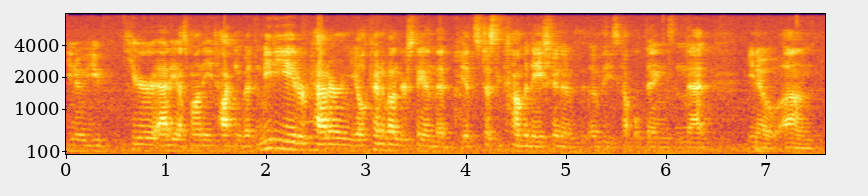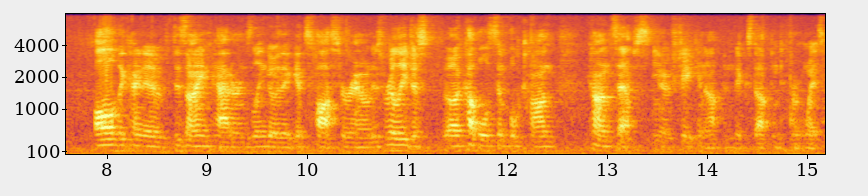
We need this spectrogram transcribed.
you know you hear Addy Osmani talking about the mediator pattern, you'll kind of understand that it's just a combination of, of these couple things, and that you know. Um, all the kind of design patterns lingo that gets tossed around is really just a couple of simple con concepts, you know, shaken up and mixed up in different ways.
